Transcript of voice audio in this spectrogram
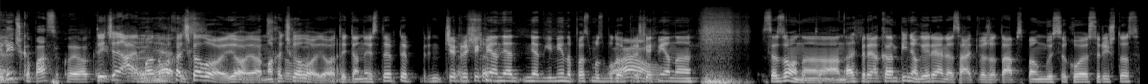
Vilička pasakojo. Tai čia, ai, mano Mahačkalo, jo, jo, Mahačkalo, jo. Tai tenais taip, taip. Čia prieš kiekvieną, netgi Nina pas mus būdavo wow. prieš kiekvieną sezoną. Ant, prie kampinio gairelės atveža tą apspangusi kojos ryštus.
